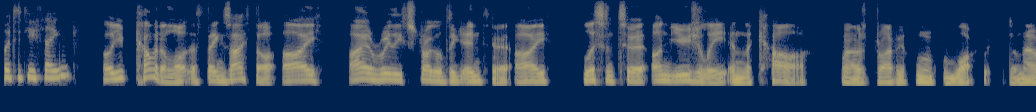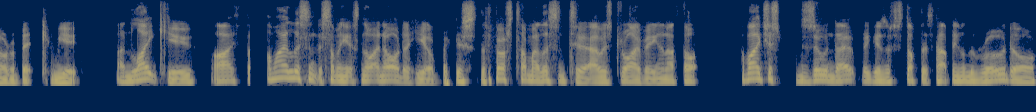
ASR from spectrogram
What did you think? Well, you've covered a lot of things I thought. I I really struggled to get into it. I listened to it unusually in the car when I was driving home from work, which is an hour and a bit commute. And like you, I thought, am I listening to something that's not in order here? Because the first time I listened to it, I was driving and I thought, have I just zoned out because of stuff that's happening on the road or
